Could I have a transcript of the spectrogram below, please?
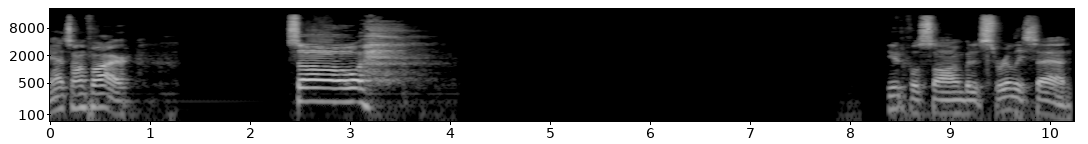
Yeah, it's on fire. So beautiful song, but it's really sad.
